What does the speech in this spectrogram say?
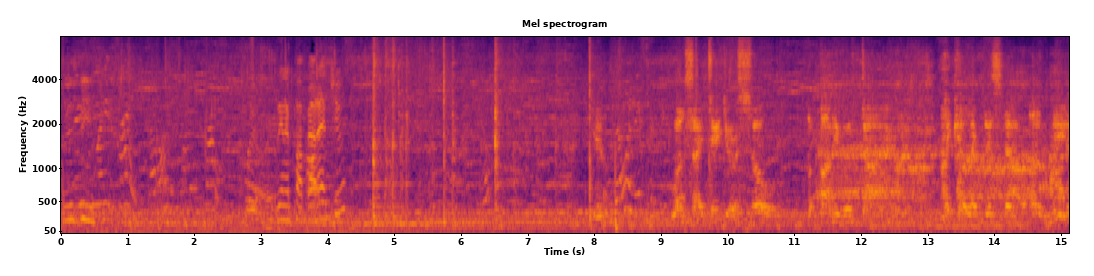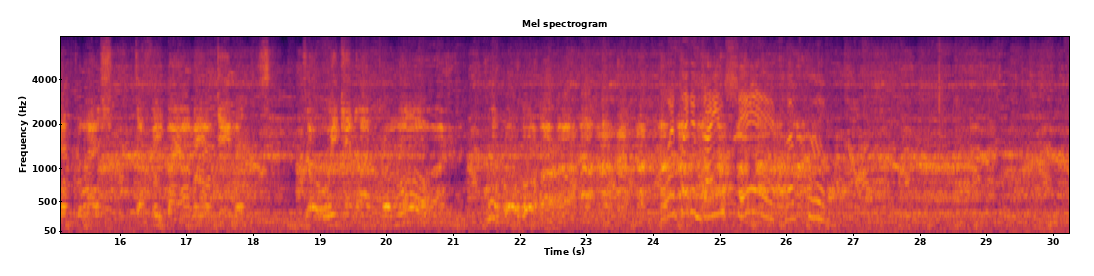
Let me see. What? It's gonna pop out at you. Once I take your soul, the body will die. I collect this now unneeded flesh to feed my army of demons, so we can hunt for more. Oh, it's like a giant ship. That's cool.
